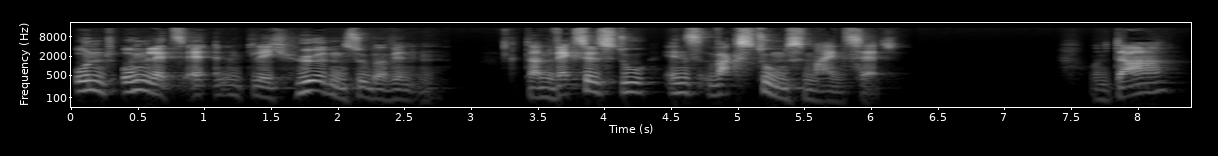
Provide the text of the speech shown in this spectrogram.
und um letztendlich Hürden zu überwinden, dann wechselst du ins Wachstumsmindset. Und da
